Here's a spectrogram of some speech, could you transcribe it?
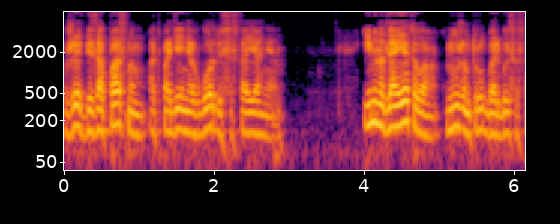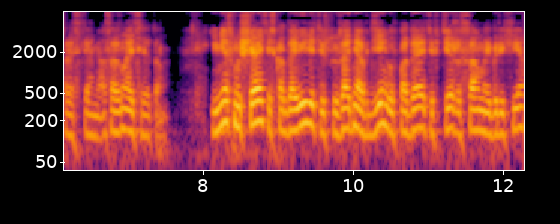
уже в безопасном от падения в гордость состоянии. Именно для этого нужен труд борьбы со страстями. Осознайте это. И не смущайтесь, когда видите, что за дня в день вы впадаете в те же самые грехи,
